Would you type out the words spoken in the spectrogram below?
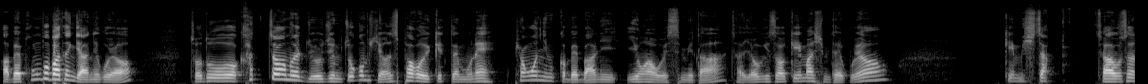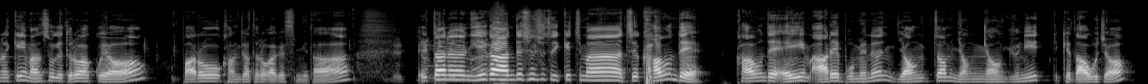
아, 맵 홍보 받은 게 아니고요. 저도 카점을 요즘 조금씩 연습하고 있기 때문에 평온님 거 맵 많이 이용하고 있습니다. 자, 여기서 게임 하시면 되고요. 게임 시작. 자, 우선은 게임 안속에 들어갔고요. 바로 강좌 들어가겠습니다. 일단은 이해가 안 되실 수도 있겠지만 지금 가운데 가운데 에임 아래 보면은 0.00 유닛 이렇게 나오죠.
